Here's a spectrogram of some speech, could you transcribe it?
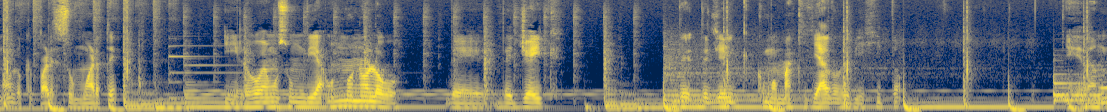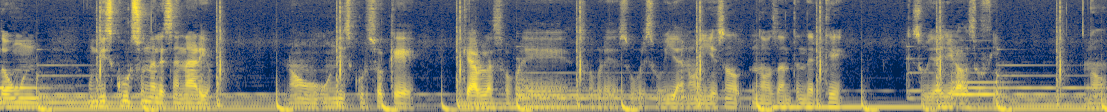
¿no? lo que parece su muerte. Y luego vemos un día un monólogo de, Jake, de, Jake como maquillado de viejito, eh, dando un, un discurso en el escenario, ¿no? un discurso que, que habla sobre, sobre, sobre su vida, ¿no? Y eso nos da a entender que, su vida ha llegado a su fin, ¿no?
